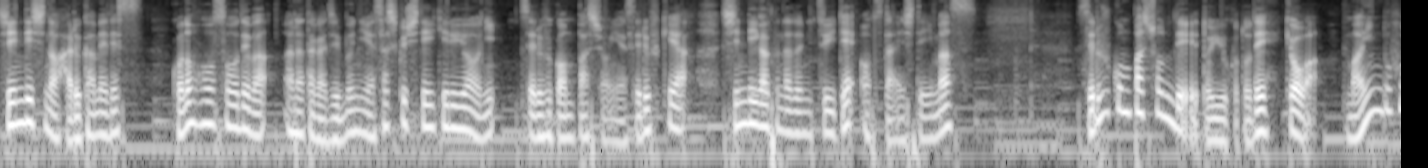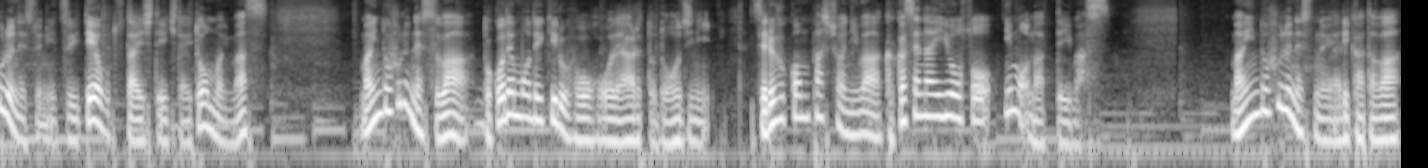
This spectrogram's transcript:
心理師の春亀です。この放送ではあなたが自分に優しくしていけるようにセルフコンパッションやセルフケア心理学などについてお伝えしています。セルフコンパッションデーということで今日はマインドフルネスについてお伝えしていきたいと思います。マインドフルネスはどこでもできる方法であると同時にセルフコンパッションには欠かせない要素にもなっています。マインドフルネスのやり方は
